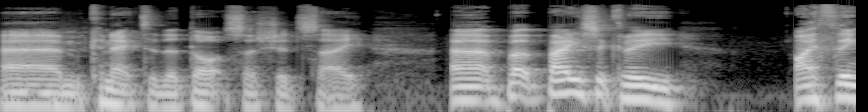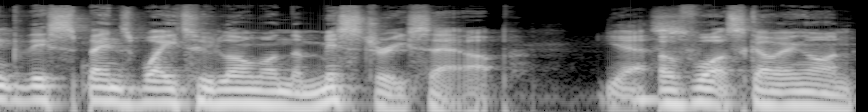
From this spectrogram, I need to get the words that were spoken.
um, connected the dots, I should say. Uh, but basically, I think this spends way too long on the mystery setup Yes. of what's going on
